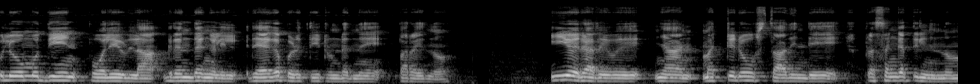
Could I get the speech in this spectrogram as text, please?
ഉലൂമുദ്ദീൻ പോലെയുള്ള ഗ്രന്ഥങ്ങളിൽ രേഖപ്പെടുത്തിയിട്ടുണ്ടെന്ന് പറയുന്നു. ഈ ഒരറിവ് ഞാൻ മറ്റൊരു ഉസ്താദിന്റെ പ്രസംഗത്തിൽ നിന്നും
